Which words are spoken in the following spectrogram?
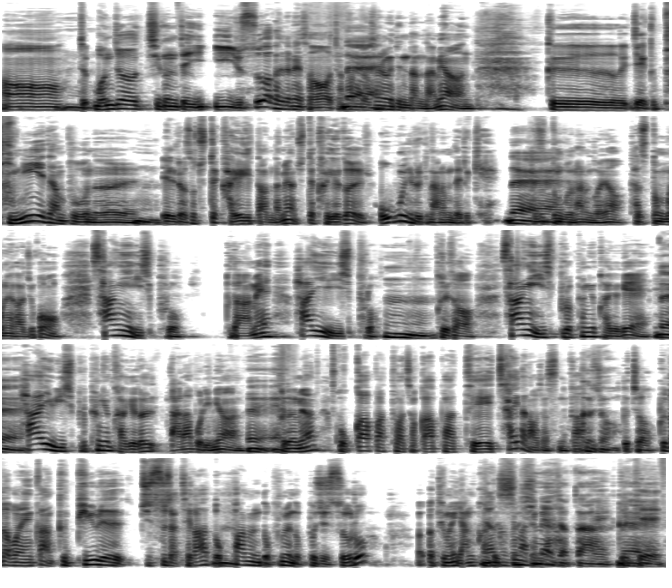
어, 저 먼저 지금 이제 이, 이 뉴스와 관련해서 잠깐 네. 더 설명이 드린다면 그 이제 그 분위에 대한 부분을 음. 예를 들어서 주택 가격이 있다 한다면 주택 가격을 5분위로 이렇게 돼 이렇게 네. 다섯 등분 하는 거예요. 다섯 등분 해가지고 상위 20%, 그 다음에 하위 20%. 음. 그래서 상위 20% 평균 가격에 네. 하위 20% 평균 가격을 나눠버리면 네, 네. 그러면 고가 아파트와 저가 아파트의 차이가 나오지 않습니까? 그렇죠. 그렇죠. 그러다 보니까 그 비율의 지수 자체가 높아면 높으면 높아질수록 어떻게 보면 양극화가. 심해졌다. 네, 그렇게 네.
